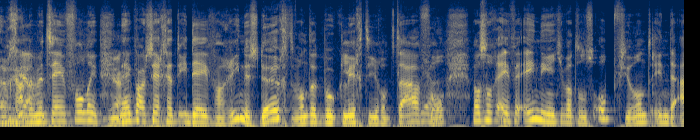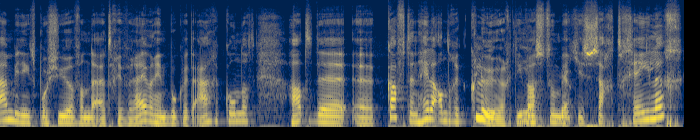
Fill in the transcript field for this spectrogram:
we gaan ja. er meteen vol in. Ja. Nee, ik wou zeggen, het idee van Rinus deugt, want het boek ligt hier op tafel. Ja. Er was nog even één dingetje wat ons opviel. Want in de aanbiedingsbrochure van de uitgeverij, waarin het boek werd aangekondigd, had de eh, kaft een hele andere kleur. Die Ja. was toen een Ja. beetje zachtgelig.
